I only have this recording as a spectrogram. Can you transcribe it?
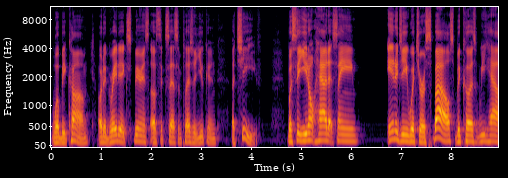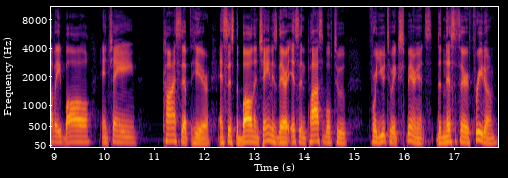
will become, or the greater experience of success and pleasure you can achieve. But see, you don't have that same energy with your spouse because we have a ball and chain concept here. And since the ball and chain is there, it's impossible to for you to experience the necessary freedom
